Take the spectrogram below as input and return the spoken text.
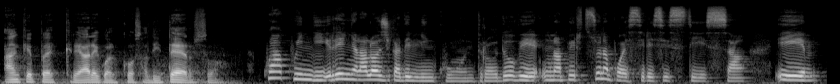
anche per creare qualcosa di terzo. Qua quindi regna la logica dell'incontro, dove una persona può essere se stessa e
